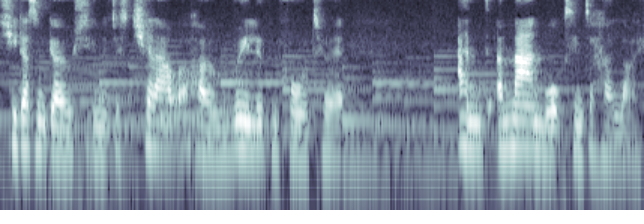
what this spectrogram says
She doesn't go, she's going to just chill out at home, really looking forward to it. And a man walks into her life.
